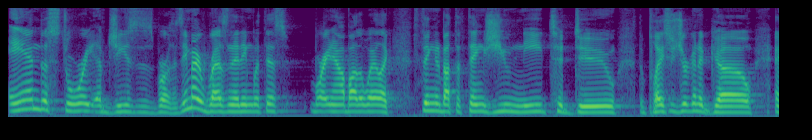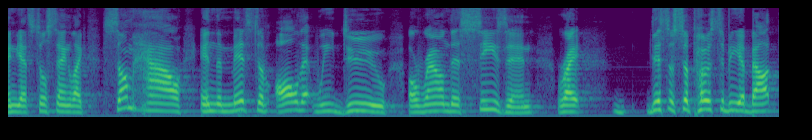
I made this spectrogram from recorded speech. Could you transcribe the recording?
and the story of Jesus' birth. Is anybody resonating with this right now, by the way? Like thinking about the things you need to do, the places you're going to go, and yet still saying, like, somehow in the midst of all that we do around this season, right, this is supposed to be about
